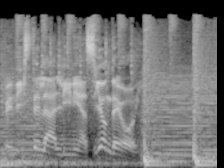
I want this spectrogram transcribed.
Pediste la alineación de hoy.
